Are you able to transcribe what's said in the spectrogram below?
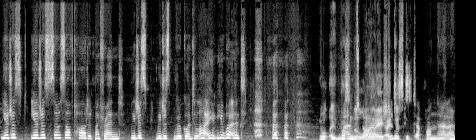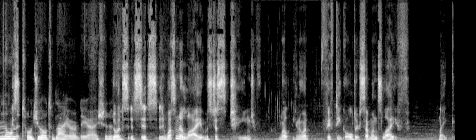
You're just you're just so soft-hearted, my friend. We just we just were going to lie and you weren't. Well, it wasn't I'm a sorry, lie. I I should have just picked up on that. I'm the one It's- that told you all to lie earlier. I should have. no. It's it's it's it wasn't a lie. It was just change. Of, well, you know what? Fifty gold or someone's life. Like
